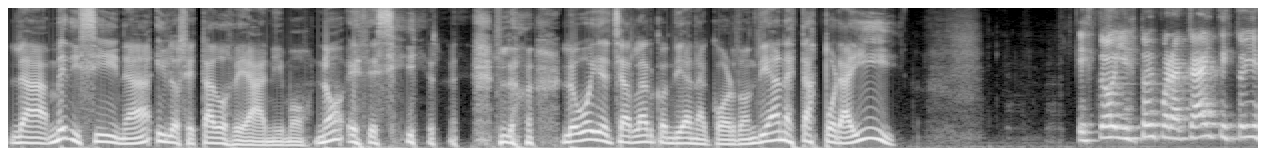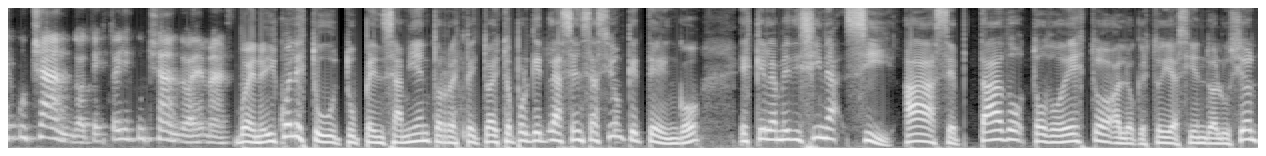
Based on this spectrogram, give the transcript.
la medicina y los estados de ánimo, ¿no? Es decir, lo, lo voy a charlar con Diana Cordon. Diana, ¿estás por ahí? Estoy, estoy por acá y te estoy escuchando, te estoy escuchando además. Bueno, ¿y cuál es tu, tu, pensamiento respecto a esto? Porque la sensación que tengo es que la medicina sí ha aceptado todo esto a lo que estoy haciendo alusión,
